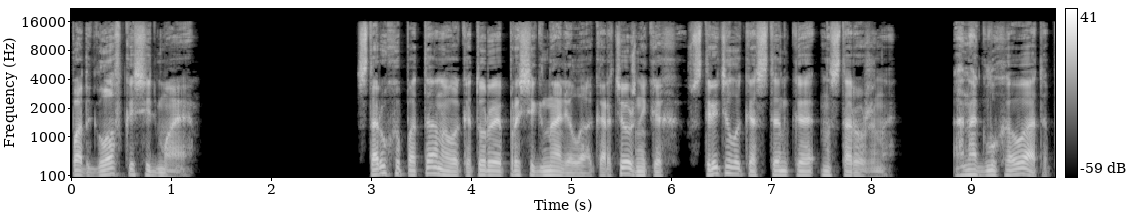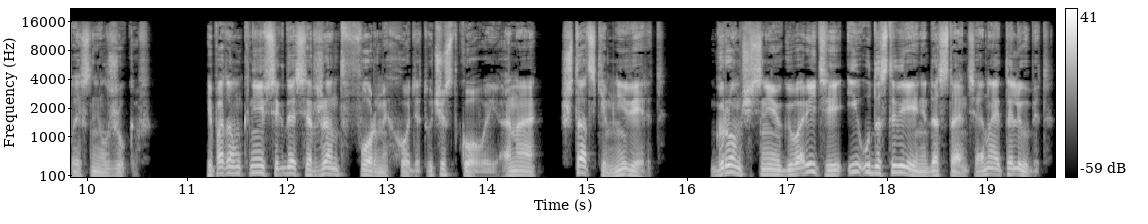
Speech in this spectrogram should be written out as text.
Подглавка седьмая. Старуха Потанова, которая просигналила о картежниках, встретила Костенко настороженно. «Она глуховата», — пояснил Жуков. «И потом к ней всегда сержант в форме ходит, участковый. Она штатским не верит. Громче с нею говорите и удостоверение достаньте, она это любит».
